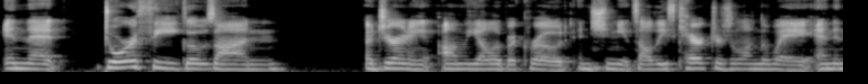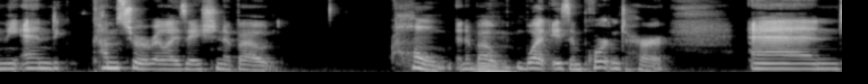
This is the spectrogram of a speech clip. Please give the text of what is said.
in that Dorothy goes on a journey on the yellow brick road and she meets all these characters along the way. And in the end comes to a realization about home and about Mhm. what is important to her. And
